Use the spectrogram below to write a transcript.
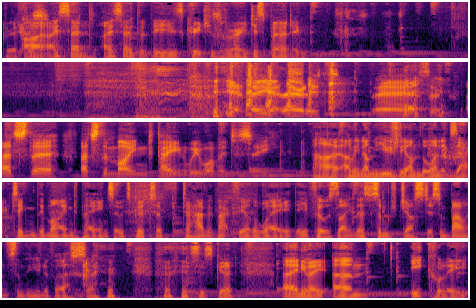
Griff. I, I said I said that these creatures are very disbirding. yeah, there you go. There it is. There's the, that's the that's the mind pain we wanted to see. Uh, I mean, I'm usually I'm the one exacting the mind pain, so it's good to to have it back the other way. It, it feels like there's some justice and balance in the universe, so this is good. Uh, anyway, um, equally,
